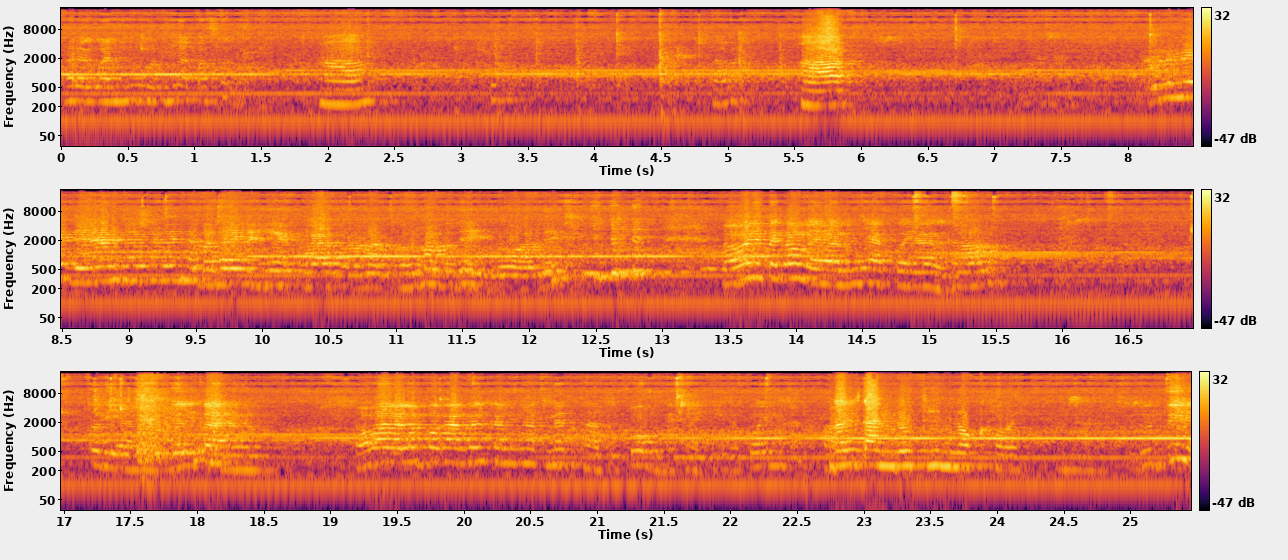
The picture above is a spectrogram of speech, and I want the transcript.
ફરેગોન લીંબુ ત્યાં પાછો હા. હા અને મેં દેરાણી જેઠાણીને બધાયને હેક વાર ઘરમાં બધાય જ નો આવે હવે. તો ગમે એવાનું ત્યાં કોઈ આવે હા તોરિયા ગલકાનું અમારા લગભગ આ ગલકાનું શાક નથી થતું કોક દેખાય કે કોઈ ગલકાન દૂધી નો ખવાય નથી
